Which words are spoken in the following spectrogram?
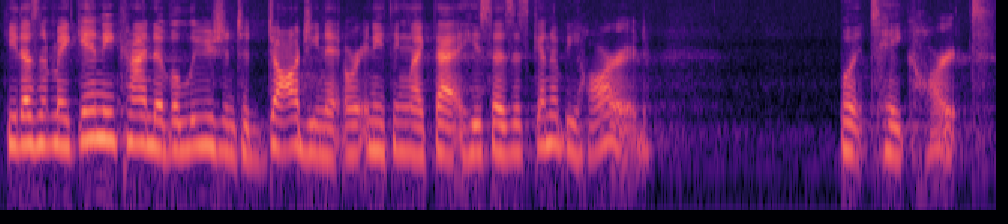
He doesn't make any kind of allusion to dodging it or anything like that. He says, It's going to be hard, but take heart.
